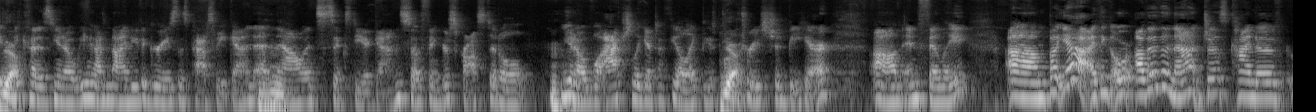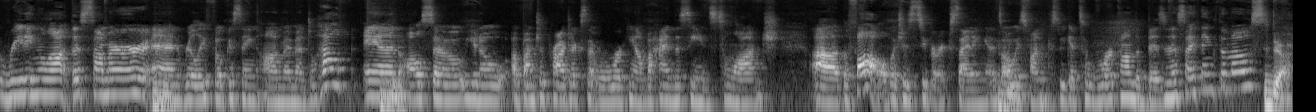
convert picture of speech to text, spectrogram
Mm-hmm. Yeah. Mm-hmm. because, you know, we had 90 degrees this past weekend and now it's 60 again. So fingers crossed it'll, you know, we'll actually get to feel like these palm Yeah. trees should be here um, in Philly. Um, but yeah, I think other than that, just kind of reading a lot this summer Mm-hmm. and really focusing on my mental health and also, you know, a bunch of projects that we're working on behind the scenes to launch uh, the fall, which is super exciting. And it's always fun because we get to work on the business, I think, the most Mm-hmm. yeah.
